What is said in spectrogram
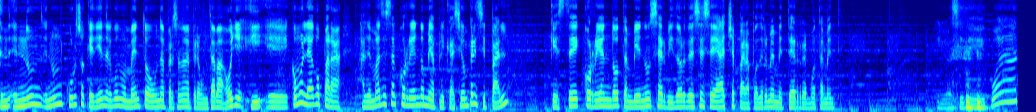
en, un, curso que di en algún momento una persona me preguntaba, oye, ¿y cómo le hago para, además de estar corriendo mi aplicación principal, que esté corriendo también un servidor de SSH para poderme meter remotamente? Y yo así de, ¿what?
